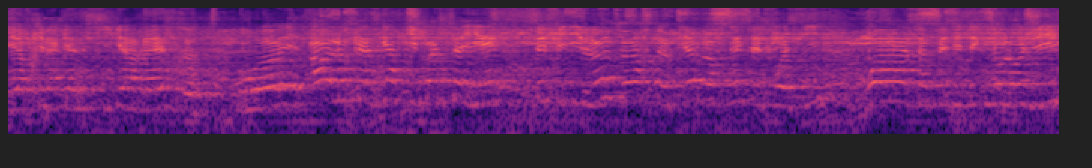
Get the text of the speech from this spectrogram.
Il a pris la canne cigarette. Ah le casse-garde qui passe, ça y est, c'est fini. Le burst, bien bursté cette fois-ci. Waouh, ça fait des technologies.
